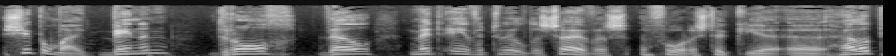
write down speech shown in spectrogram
supermarkt binnen droog, wel, met eventueel de service voor een stukje uh, help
